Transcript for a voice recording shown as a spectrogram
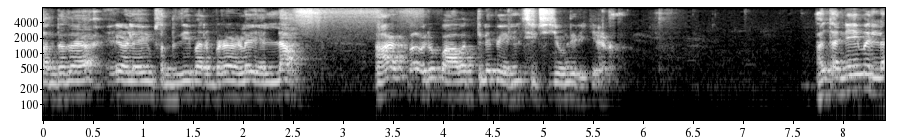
സന്തതകളെയും സന്തതി പരമ്പരകളെയും എല്ലാം ആ ഒരു പാപത്തിന്റെ പേരിൽ ശിക്ഷിച്ചുകൊണ്ടിരിക്കുകയാണ്. അത് തന്നെയുമല്ല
